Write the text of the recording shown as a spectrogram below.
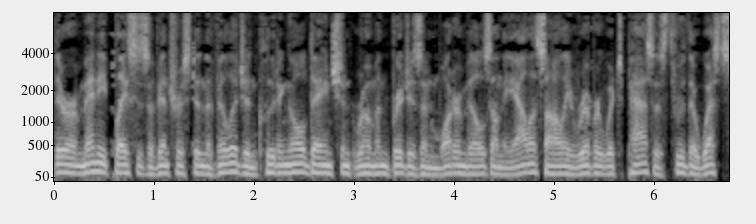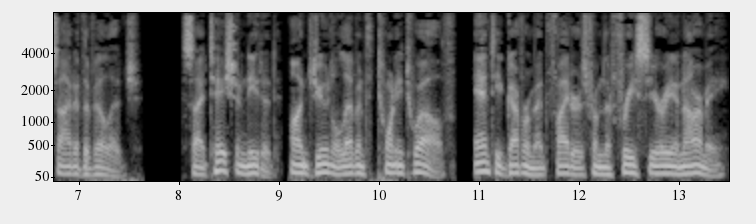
There are many places of interest in the village including old ancient Roman bridges and water mills on the Alisali River which passes through the west side of the village. Citation needed. On June 11, 2012, anti-government fighters from the Free Syrian Army,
